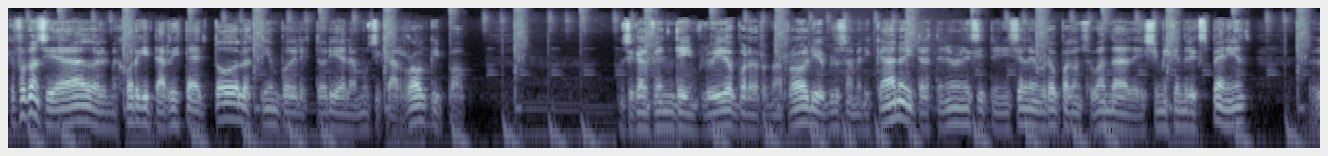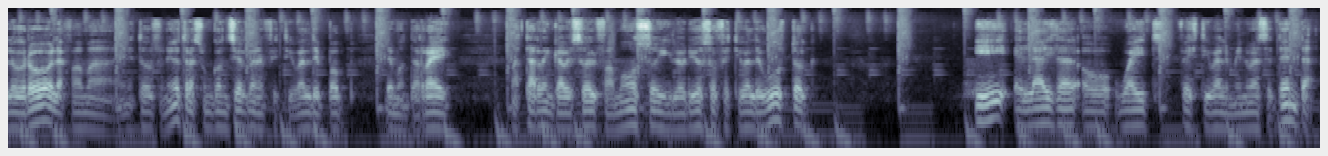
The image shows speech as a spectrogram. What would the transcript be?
que fue considerado el mejor guitarrista de todos los tiempos de la historia de la música rock y pop. Musicalmente influido por el rock and roll y el blues americano y tras tener un éxito inicial en Europa con su banda de Jimi Hendrix Experience, logró la fama en Estados Unidos tras un concierto en el Festival de Pop de Monterrey. Más tarde encabezó el famoso y glorioso Festival de Woodstock y el Isla White Festival en 1970,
